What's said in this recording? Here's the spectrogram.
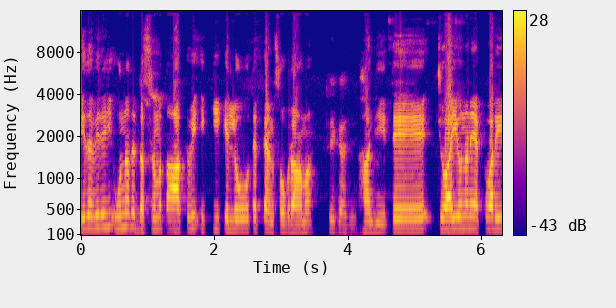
ਇਹਦਾ ਵੀਰੇ ਜੀ ਉਹਨਾਂ ਦੇ ਦੱਸਣ ਮੁਤਾਬਕ ਵੀ 21 ਕਿਲੋ ਤੇ 300 ਗ੍ਰਾਮ ਆ। ਠੀਕ ਆ ਜੀ। ਹਾਂਜੀ ਤੇ ਚੁਆਈ ਉਹਨਾਂ ਨੇ ਇੱਕ ਵਾਰੀ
